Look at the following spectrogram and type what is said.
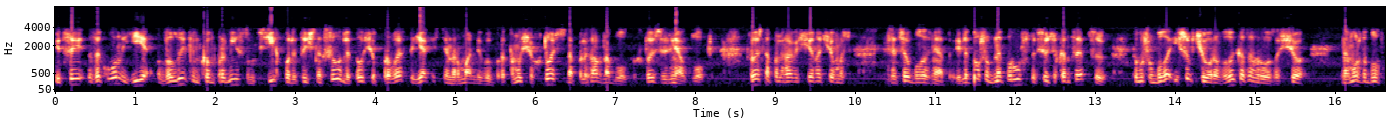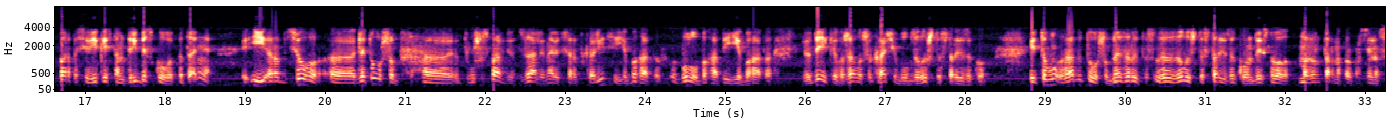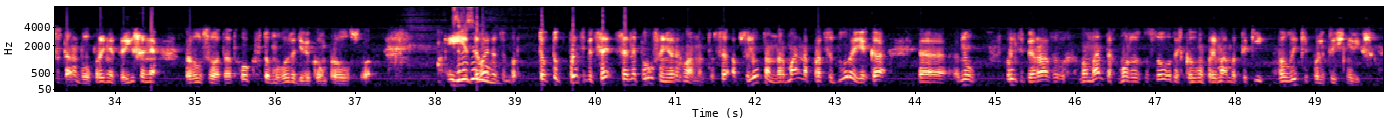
і цей закон є великим компромісом всіх політичних сил для того, щоб провести якісні нормальні вибори. Тому що хтось наполягав на блоках, хтось зняв блоки, хтось наполягав ще на чомусь. Після цього було знято. І для того, щоб не порушити всю цю концепцію, тому що була і ще вчора велика загроза, що не можна було впертися в якесь там дріб'язкове питання. І ради цього е, для того, щоб е, тому що справді в залі навіть серед коаліції є багато, було багато і є багато людей, які вважали, що краще було б залишити старий закон. І тому ради того, щоб не зарити залишити старий закон, де існувала мажоритарна пропорційна система, було прийнято рішення проголосувати адхок в тому вигляді, в якому проголосували. І Зрозуміло. давайте це тобто, в принципі, це, це не порушення регламенту, це абсолютно нормальна процедура, яка е, ну принципі разових моментах може застосовуватись, коли ми приймаємо такі великі політичні рішення.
